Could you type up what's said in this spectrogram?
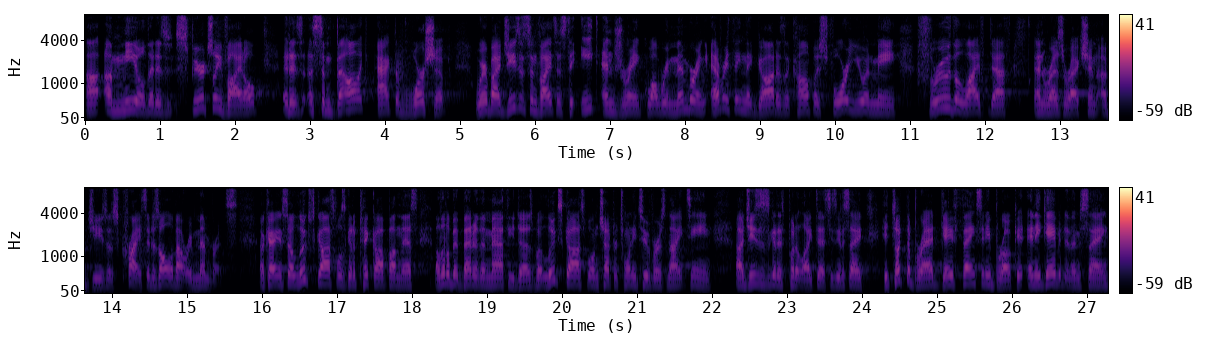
uh, a meal that is spiritually vital it is a symbolic act of worship whereby Jesus invites us to eat and drink while remembering everything that God has accomplished for you and me through the life, death, and resurrection of Jesus Christ. It is all about remembrance. Okay, and so Luke's gospel is going to pick up on this a little bit better than Matthew does. But Luke's gospel in chapter 22, verse 19, uh, Jesus is going to put it like this He's going to say, He took the bread, gave thanks, and he broke it, and he gave it to them, saying,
